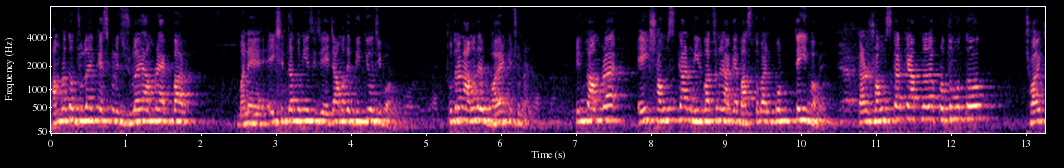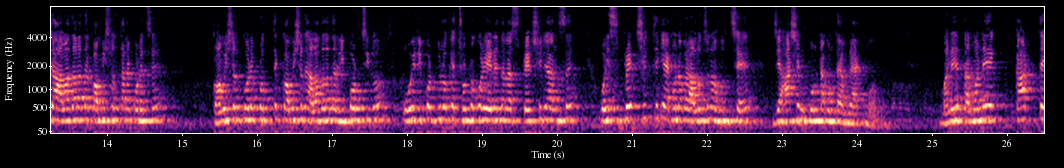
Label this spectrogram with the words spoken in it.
আমরা তো জুলাই ফেস করেছি। জুলাই আমরা একবার মানে এই সিদ্ধান্ত নিয়েছি যে এটা আমাদের দ্বিতীয় জীবন। সুতরাং আমাদের ভয়ের কিছু নাই। কিন্তু আমরা এই সংস্কার নির্বাচনের আগে বাস্তবায়ন করতেই হবে। কারণ সংস্কারকে আপনারা প্রথমত ছয়টা আলাদা আলাদা কমিশন তারা করেছে। কমিশন করে প্রত্যেক কমিশনে আলাদা আলাদা রিপোর্ট ছিল। ওই রিপোর্টগুলোকে ছোট করে এনে তারা স্প্রেডশিটে আনছে। ওই স্প্রেডশিট থেকে এখন আবার আলোচনা হচ্ছে যে আসেন কোনটা কোনটা আমরা একমত। মানে তার মানে কাটতে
